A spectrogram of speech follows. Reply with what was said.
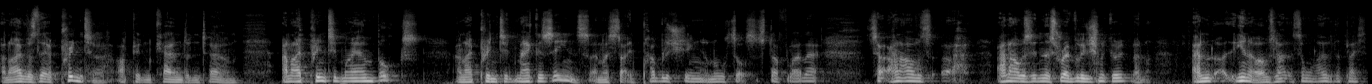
And I was their printer up in Camden Town, and I printed my own books, and I printed magazines, and I started publishing and all sorts of stuff like that. So, and I was, uh, and I was in this revolutionary group, and, and uh, you know, I was like, it's all over the place.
